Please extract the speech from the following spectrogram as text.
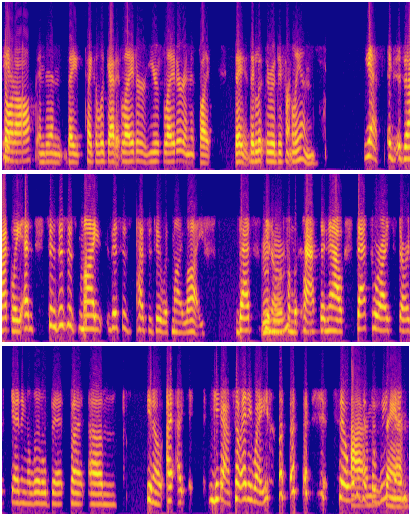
start Yeah. off and then they take a look at it later, years later, and it's like they they look through a different lens. Yes, exactly. And since this is my this is has to do with my life, that's you know Mhm. from the past and now that's where I start getting a little bit. But um, you know, I, I yeah. So anyway, so what is I it? The weekend.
